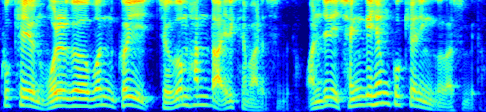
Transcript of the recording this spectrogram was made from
국회의원 월급은 거의 저금한다 이렇게 말했습니다. 완전히 생계형 국회의원인 것 같습니다.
